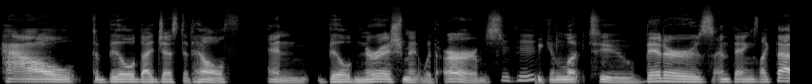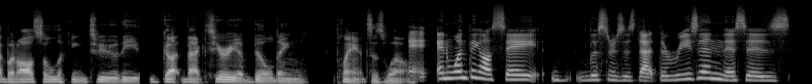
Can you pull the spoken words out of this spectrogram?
how to build digestive health and build nourishment with herbs, hmm we can look to bitters and things like that, but also looking to the gut bacteria building plants as well. And one thing I'll say, listeners, is that the reason this is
